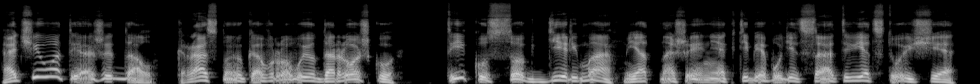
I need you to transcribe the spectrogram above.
А чего ты ожидал? Красную ковровую дорожку? Ты кусок дерьма, и отношение к тебе будет соответствующее.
